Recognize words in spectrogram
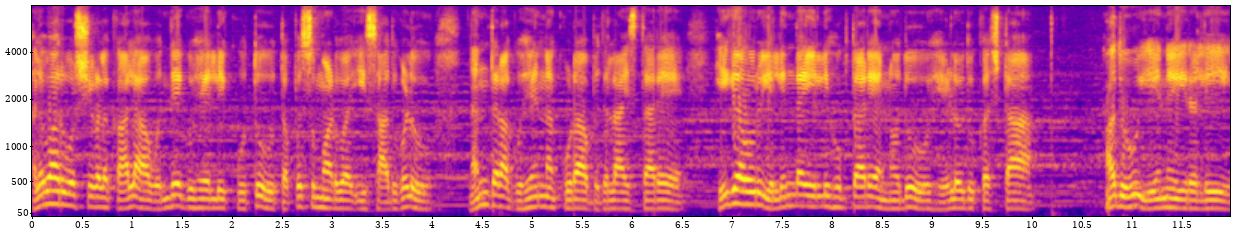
ಹಲವಾರು ವರ್ಷಗಳ ಕಾಲ ಒಂದೇ ಗುಹೆಯಲ್ಲಿ ಕೂತು ತಪಸ್ಸು ಮಾಡುವ ಈ ಸಾಧುಗಳು ನಂತರ ಗುಹೆಯನ್ನು ಕೂಡ ಬದಲಾಯಿಸ್ತಾರೆ. ಹೀಗೆ ಅವರು ಎಲ್ಲಿಂದ ಎಲ್ಲಿ ಹೋಗ್ತಾರೆ ಅನ್ನೋದು ಹೇಳೋದು ಕಷ್ಟ. ಅದು ಏನೇ ಇರಲಿ,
